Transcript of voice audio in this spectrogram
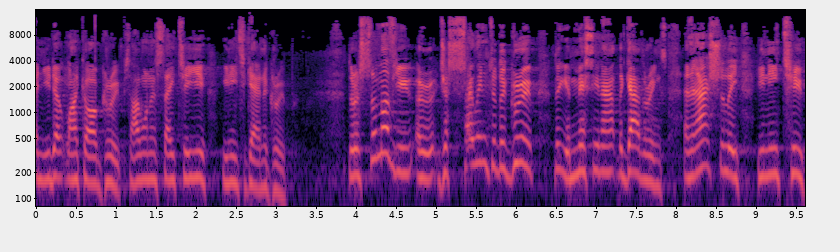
And you don't like our groups. I want to say to you, you need to get in a group. There are some of you who are just so into the group that you're missing out the gatherings. And actually, you need to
